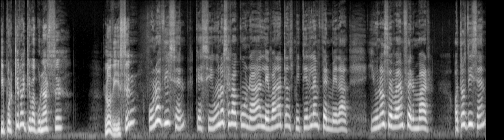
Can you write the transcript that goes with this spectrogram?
¿Y por qué no hay que vacunarse? ¿Lo dicen? Unos dicen que si uno se vacuna le van a transmitir la enfermedad y uno se va a enfermar. Otros dicen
